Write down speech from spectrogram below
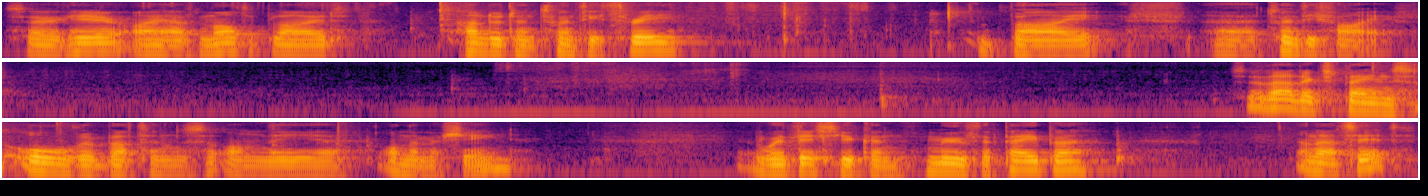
So here I have multiplied 123 by uh, 25. So that explains all the buttons on the, uh, on the machine. With this you can move the paper and that's it.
